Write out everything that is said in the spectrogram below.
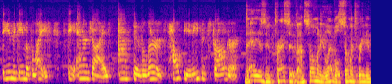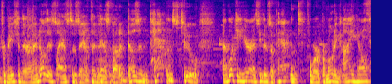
stay in the game of life, stay energized, active, alert, healthy, and even stronger. That is impressive on so many levels. So much great information there. And I know this astaxanthin has about a dozen patents, too. I'm looking here. I see there's a patent for promoting eye health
